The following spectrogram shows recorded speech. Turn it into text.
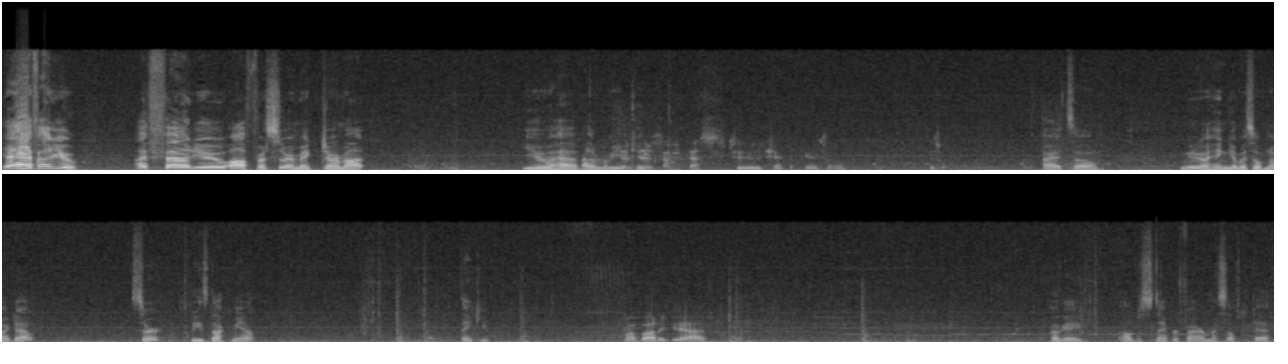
Yeah, I found you! I found you, Officer McDermott. You have the re-kit. There's some tests to check up here, so this one. Alright, so I'm gonna go ahead and get myself knocked out. Sir, please knock me out. Thank you. My bodyguard. Okay, I'll just sniper fire myself to death.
